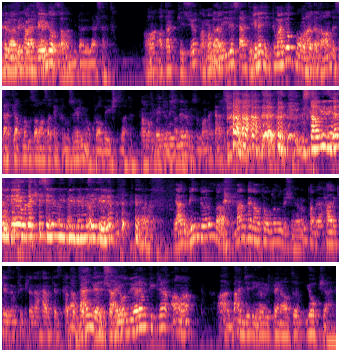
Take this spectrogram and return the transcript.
kırmızı eder kart sert veriyorsan müdahale eder sert. Ama- Ama atak kesiyor. Tamam da müdahaleyi de sert yapıyor. yine ihtimal yok mu orada? Kanka da? tamam da sert yapmadığı zaman zaten kırmızı verilmiyor. Kural değişti zaten. Tamam Hatırlatıyorum elini sana. indirir misin bana karşı? Biz kavga edeceğiz. Videoyu burada keselim bir birbirimize girelim. yani bilmiyorum da ben penaltı olduğunu düşünüyorum. Tabii herkesin fikrine herkes Ya katılacak ben diye de bir şey saygı duyarım fikrine ama abi bence değil öyle bir penaltı yok yani.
